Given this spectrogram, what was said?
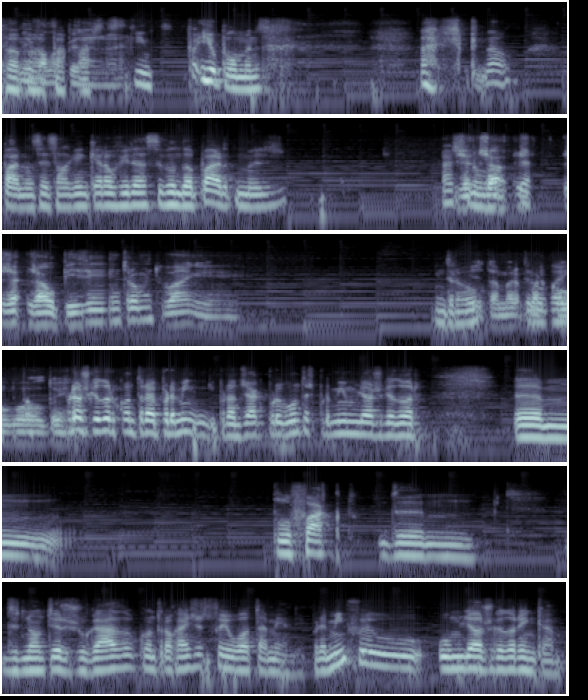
Para, Nem para, vale a para pena, a parte não é? seguinte. Pá, Eu, pelo menos, acho que não. Pá, não sei se alguém quer ouvir a segunda parte, mas. Acho Já, que não já, vale pena. já, já o Pizzi entrou muito bem e, Entrou. e também entrou marcou bem. o gol do Para o jogador contra, para mim, e pronto, já que perguntas, para mim o melhor jogador hum, pelo facto de, de não ter jogado contra o Rangers foi o Otamendi. Para mim foi o, o melhor jogador em campo.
